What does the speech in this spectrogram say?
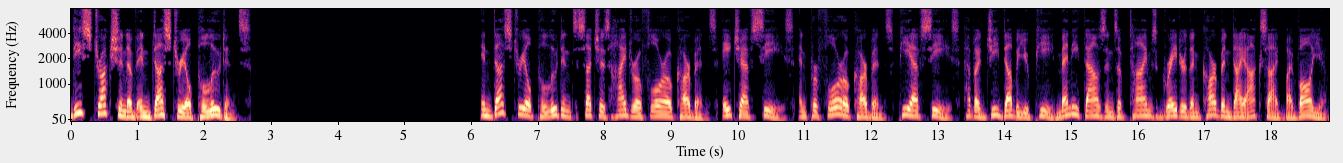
Destruction of industrial pollutants Industrial pollutants such as hydrofluorocarbons (HFCs) and perfluorocarbons (PFCs) have a GWP many thousands of times greater than carbon dioxide by volume.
